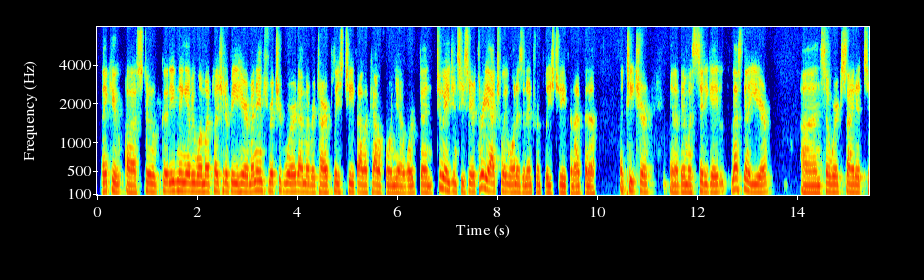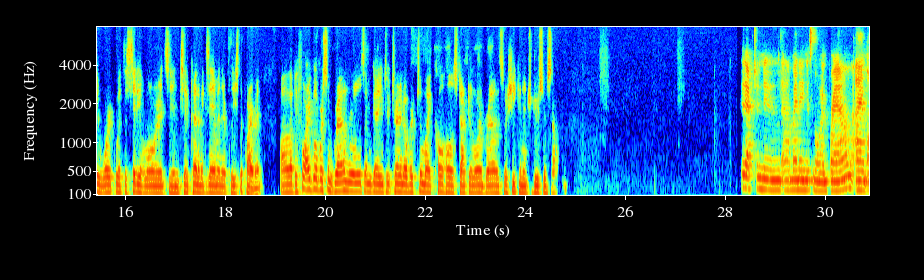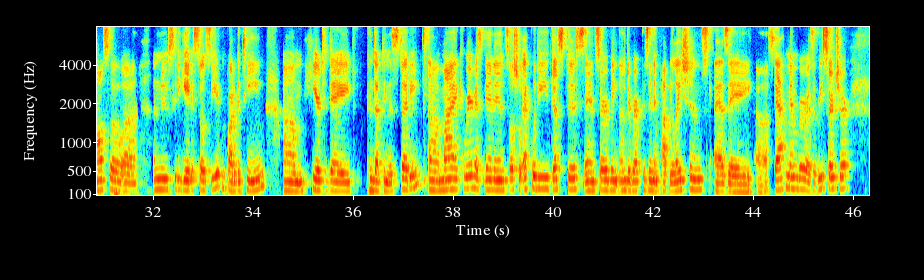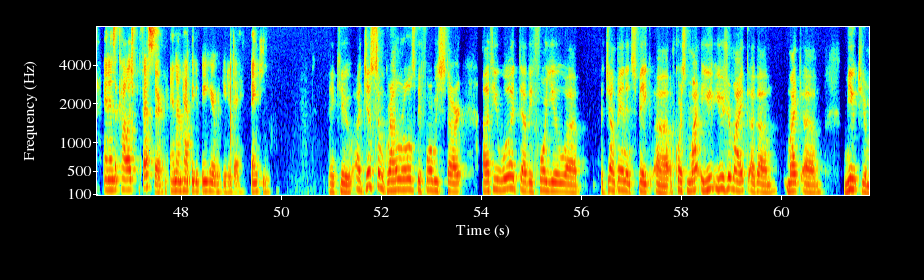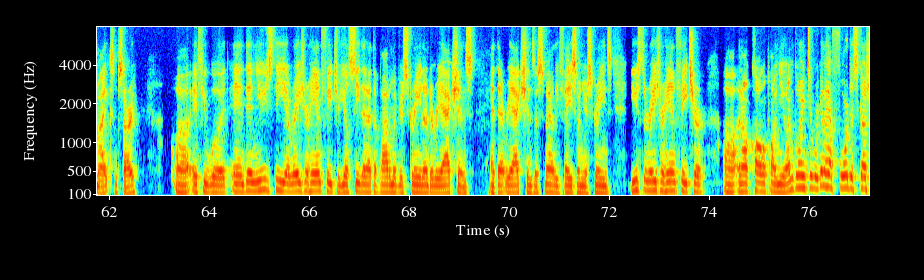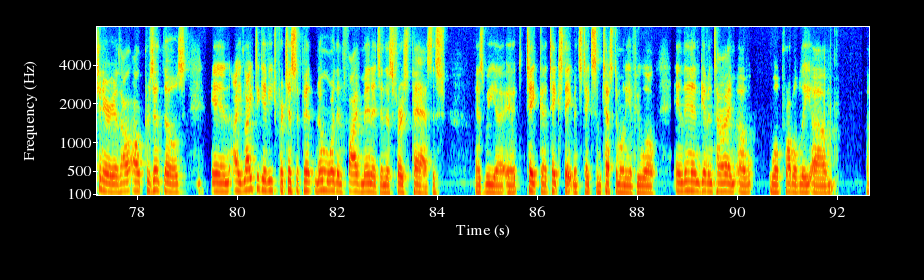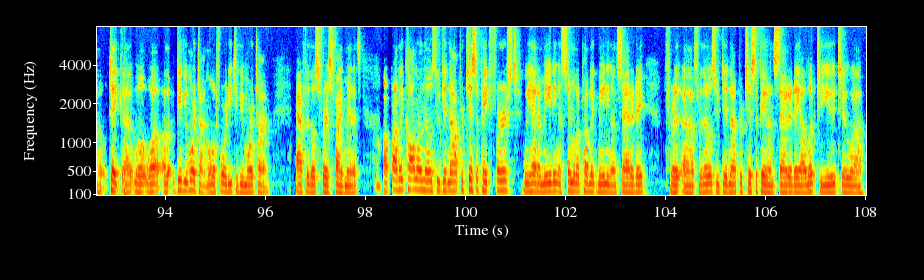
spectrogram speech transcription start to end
Thank you, uh, Stu. Good evening, everyone. My pleasure to be here. My name is Richard Ward. I'm a retired police chief out of California. I worked in two agencies here, three actually. One is an interim police chief, and I've been a, a teacher and I've been with Citygate less than a year. Uh, and so we're excited to work with the city of Lawrence and to kind of examine their police department. Uh, before I go over some ground rules, I'm going to turn it over to my co-host, Dr. Lauren Brown, so she can introduce herself. Good afternoon. Uh, my name is Lauren Brown. I am also uh, a new Citygate associate and part of the team um, here today conducting this study. Uh, my career has been in social equity, justice, and serving underrepresented populations as a uh, staff member, as a researcher, and as a college professor. And I'm happy to be here with you today. Thank you. Thank you. Uh, just some ground rules before we start. Uh, if you would, uh, before you uh, jump in and speak, of course, my, you, use your mic, um, mic mute your mics, I'm sorry uh, if you would, and then use the uh, raise your hand feature. You'll see that at the bottom of your screen under reactions, at that reactions, a smiley face on your screens. Use the raise your hand feature uh, and I'll call upon you. I'm going to, we're going to have four discussion areas. I'll, I'll present those. And I'd like to give each participant no more than five minutes in this first pass, this, as we uh, take, uh, take statements, take some testimony, if you will. And then given time, uh, we'll probably um, uh, take, uh, we'll, we'll give you more time. We'll afford each of you more time after those first five minutes. I'll probably call on those who did not participate first. We had a meeting, a similar public meeting on Saturday. For, uh, for those who did not participate on Saturday, I'll look to you to, uh,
